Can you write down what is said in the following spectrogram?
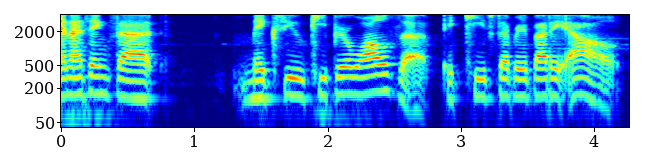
And I think that makes you keep your walls up. It keeps everybody out.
